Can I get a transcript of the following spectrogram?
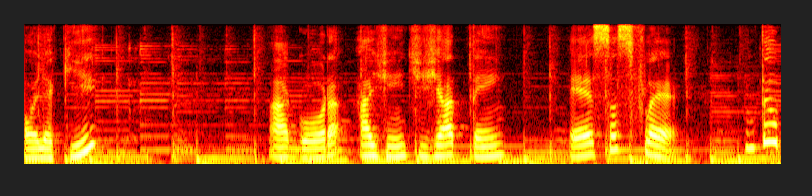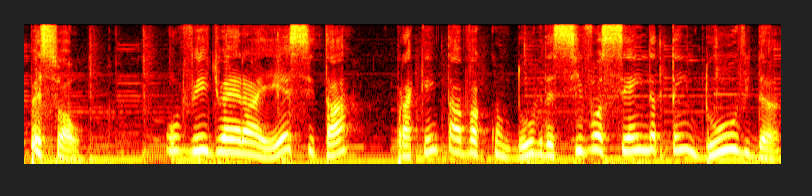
Olha aqui. Agora a gente já tem essas flare. Então, pessoal, o vídeo era esse, tá? Para quem estava com dúvida, se você ainda tem dúvida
